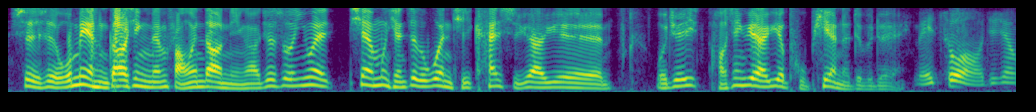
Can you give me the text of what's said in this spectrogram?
是是，我们也很高兴能访问到您啊。就是说，因为现在目前这个问题开始越来越，我觉得好像越来越普遍了，对不对？没错，就像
